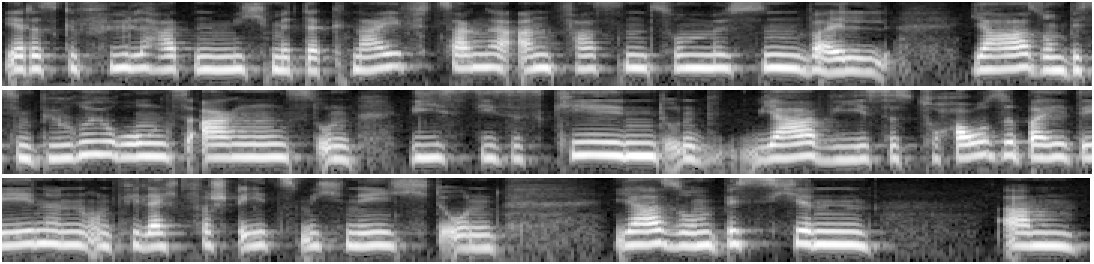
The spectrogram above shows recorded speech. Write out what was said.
ja das Gefühl hatten, mich mit der Kneifzange anfassen zu müssen, weil ja so ein bisschen Berührungsangst und wie ist dieses Kind und ja, wie ist es zu Hause bei denen und vielleicht versteht es mich nicht und ja, so ein bisschen ähm,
